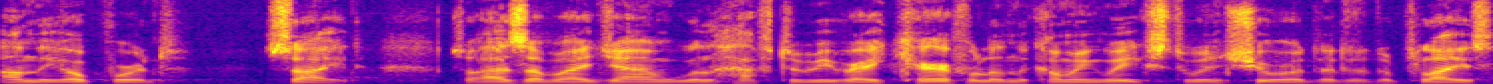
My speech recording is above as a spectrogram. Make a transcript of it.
on the upward side. So Azerbaijan will have to be very careful in the coming weeks to ensure that it applies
